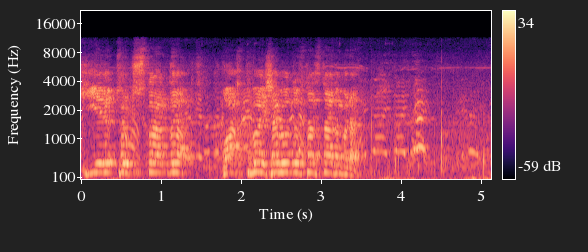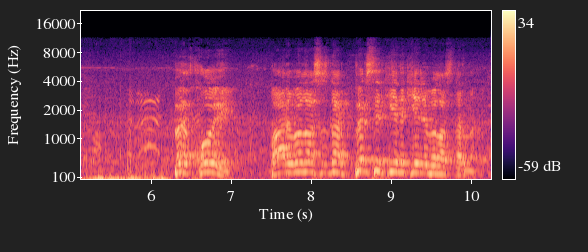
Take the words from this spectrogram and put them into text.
киелі түркістанды бақтыбай шабонды ұстастады міне бір қой барып аласыздар бір серкені келіп аласыздар міне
